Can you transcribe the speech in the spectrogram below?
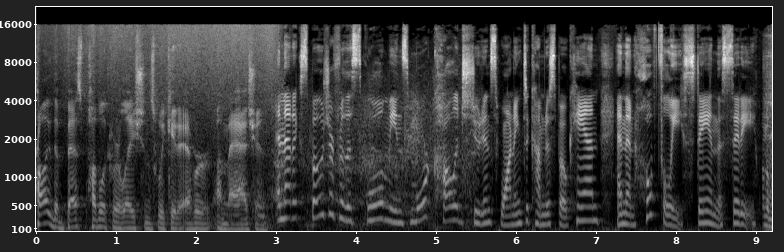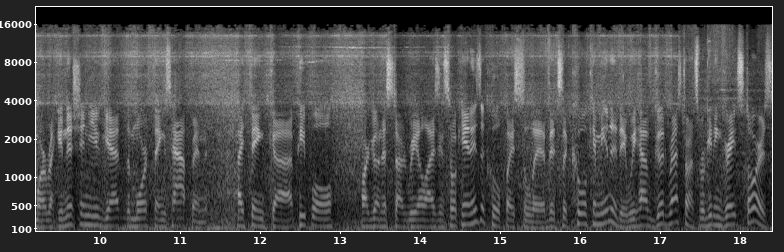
probably the best public relations we could ever imagine. And that exposure for the school means more college students wanting to come to Spokane and then hopefully stay in the city. The more recognition you get, the more things happen. I think uh, people are going to start realizing Spokane is a cool place to live. It's a cool community. We have good restaurants. We're getting great stores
